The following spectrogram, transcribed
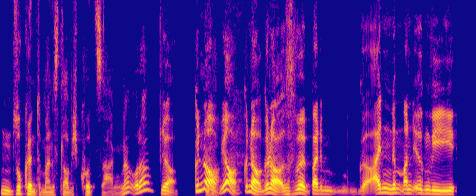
Hm. So könnte man es, glaube ich, kurz sagen, ne? oder? Ja, genau, ja, genau, genau. Also bei dem einen nimmt man irgendwie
